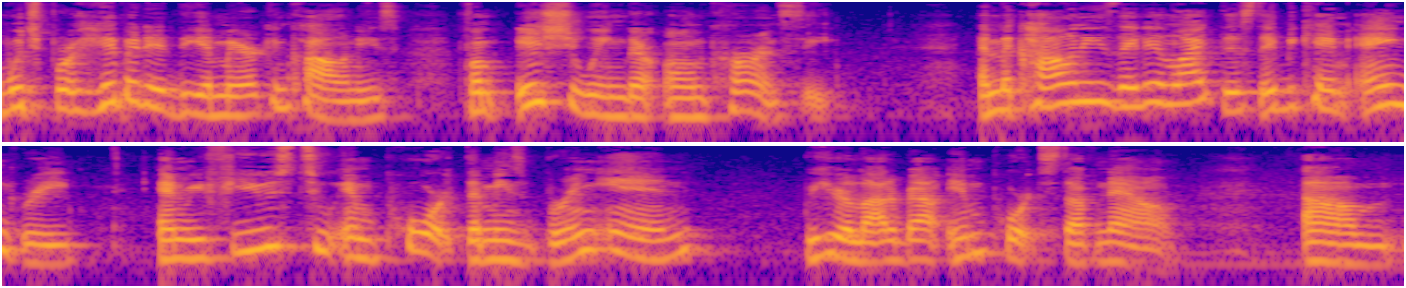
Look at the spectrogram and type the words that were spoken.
which prohibited the American colonies from issuing their own currency. And the colonies, they didn't like this. They became angry and refused to import. That means bring in. We hear a lot about import stuff now. Um,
